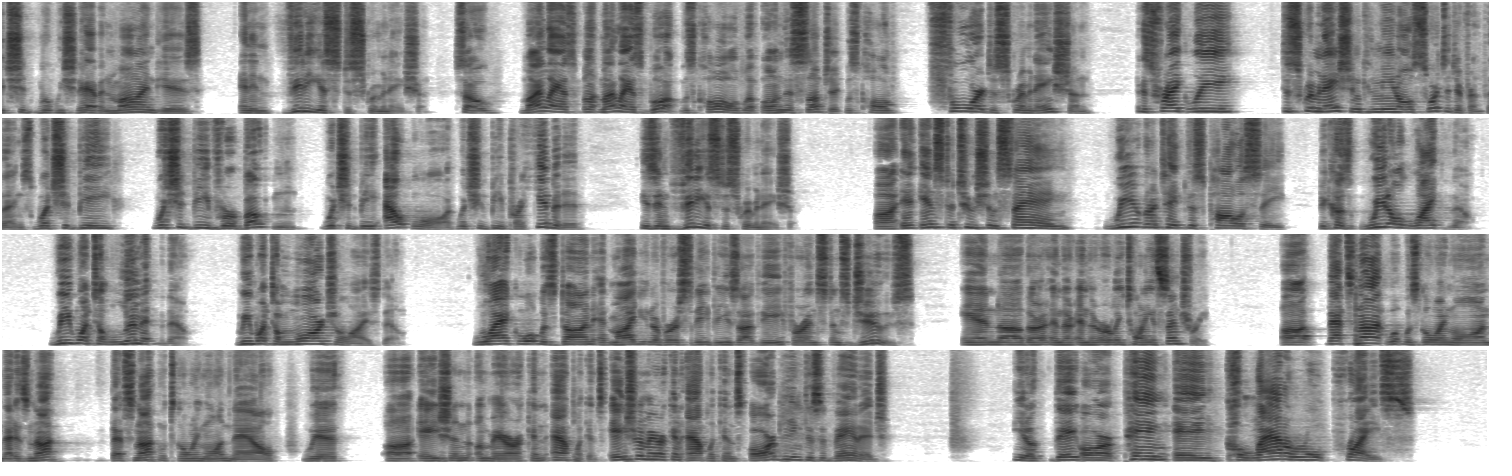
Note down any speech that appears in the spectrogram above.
it should what we should have in mind is an invidious discrimination. So my last my last book was called on this subject was called For Discrimination because frankly discrimination can mean all sorts of different things. What should be what should be verboten, what should be outlawed, what should be prohibited is invidious discrimination. Uh, in institutions saying, we are going to take this policy because we don't like them. We want to limit them. We want to marginalize them. like what was done at my university vis-a-vis, for instance, Jews in uh, the in the in the early 20th century. Uh, that's not what was going on. That is not that's not what's going on now with uh, Asian American applicants. Asian American applicants are being disadvantaged. You know, they are paying a collateral price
